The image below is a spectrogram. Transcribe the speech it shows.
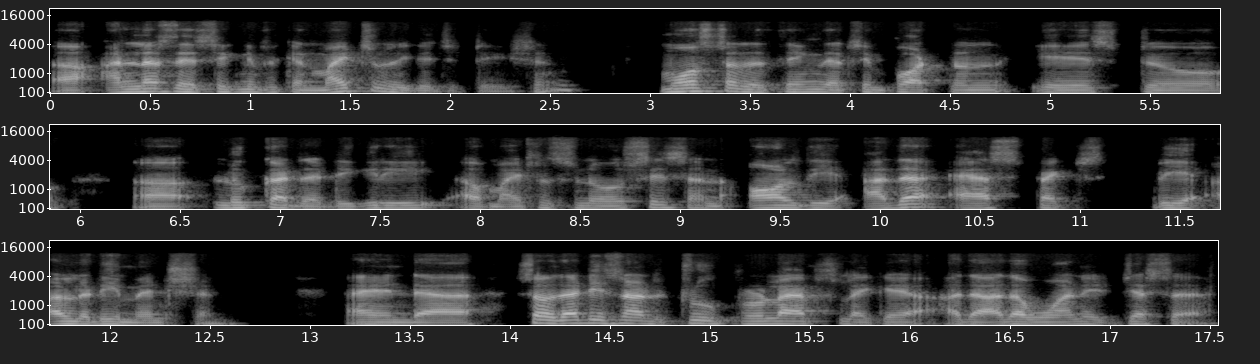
uh, unless there's significant mitral regurgitation, most of the thing that's important is to uh, look at the degree of mitral stenosis and all the other aspects we already mentioned. And uh, so that is not a true prolapse like uh, the other one. It's just a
